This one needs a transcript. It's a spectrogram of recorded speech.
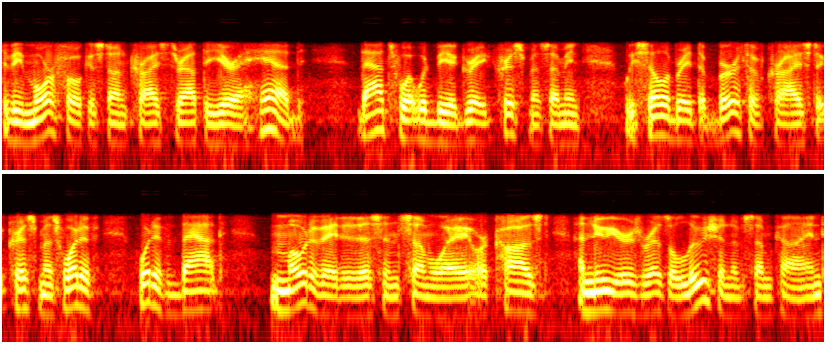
to be more focused on Christ throughout the year ahead. That's what would be a great Christmas. I mean, we celebrate the birth of Christ at Christmas. What if what if that motivated us in some way or caused a New Year's resolution of some kind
